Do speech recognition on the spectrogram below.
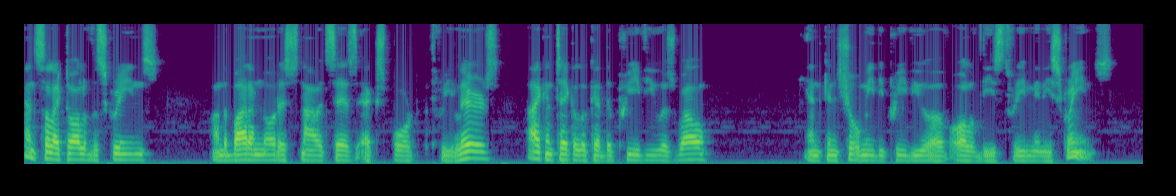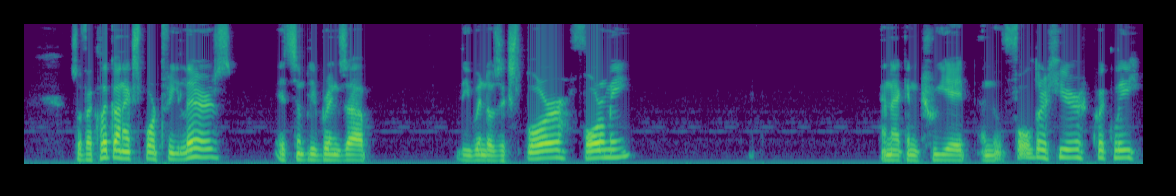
and select all of the screens on the bottom notice now it says export three layers. I can take a look at the preview as well and can show me the preview of all of these three mini screens. So if I click on export three layers it simply brings up the Windows Explorer for me. And I can create a new folder here quickly.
